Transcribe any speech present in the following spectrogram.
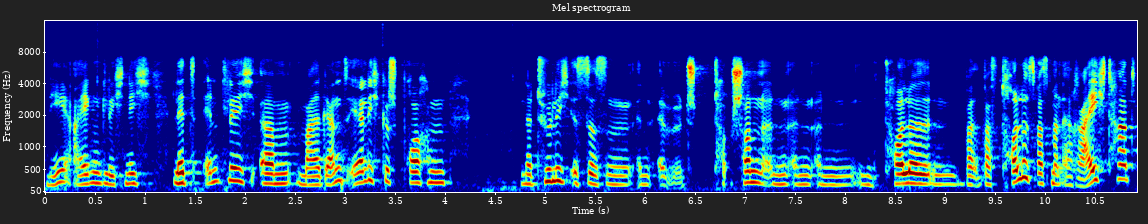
Nee, eigentlich nicht. Letztendlich, ähm, mal ganz ehrlich gesprochen, natürlich ist das ein, ein, äh, schon ein, ein, tolle, was Tolles, was man erreicht hat.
